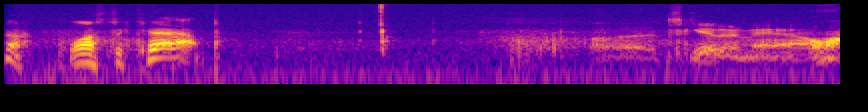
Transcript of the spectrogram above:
Lost a cap. Let's get her now.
